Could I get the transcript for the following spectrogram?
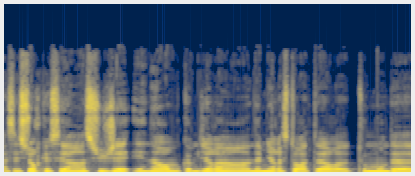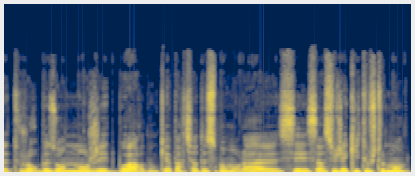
Ah, c'est sûr que c'est un sujet énorme, comme dirait un ami restaurateur, euh, tout le monde a toujours besoin de manger et de boire, donc à partir de ce moment-là, euh, c'est un sujet qui touche tout le monde.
